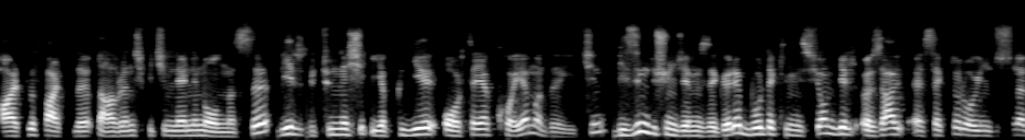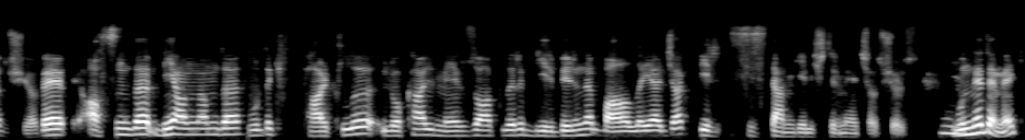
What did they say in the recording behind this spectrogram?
farklı farklı davranış biçimlerinin olması bir bütünleşik yapıyı ortaya koyamadığı için bizim düşüncemize göre buradaki misyon bir özel e, sektör oyuncusuna düşüyor ve aslında bir anlamda buradaki farklı lokal mevzuatları birbirine bağlayacak bir sistem geliştirmeye çalışıyoruz. Hmm. Bu ne demek?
